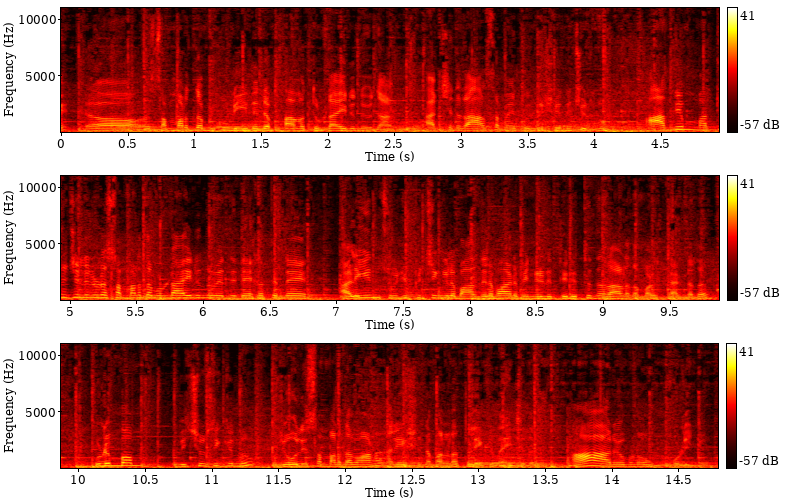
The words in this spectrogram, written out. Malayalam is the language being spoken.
സമ്മർദ്ദം കൂടി ഇതിന്റെ ഭാഗത്തുണ്ടായിരുന്നു എന്നാണ്. അച്ഛനത് ആ സമയത്ത് നിഷേധിച്ചിരുന്നു. ആദ്യം മറ്റു ചിലരുടെ സമ്മർദ്ദം ഉണ്ടായിരുന്നു എന്ന് ഇദ്ദേഹത്തിന്റെ അളിയൻ സൂചിപ്പിച്ചെങ്കിലും ആ നിലപാട് പിന്നീട് തിരുത്തുന്നതാണ് നമ്മൾ കണ്ടത്. കുടുംബം വിശ്വസിക്കുന്നു ജോലി സമ്മർദ്ദമാണ് അനീഷിന്റെ മരണത്തിലേക്ക് നയിച്ചത്. ആ ആരോപണവും പൊളിഞ്ഞു.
